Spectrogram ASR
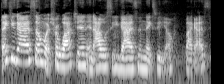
thank you guys so much for watching and I will see you guys in the next video. Bye guys.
